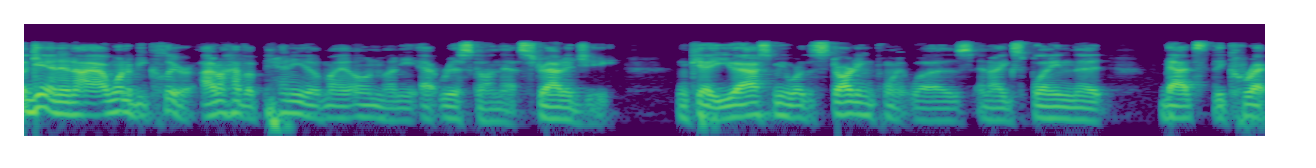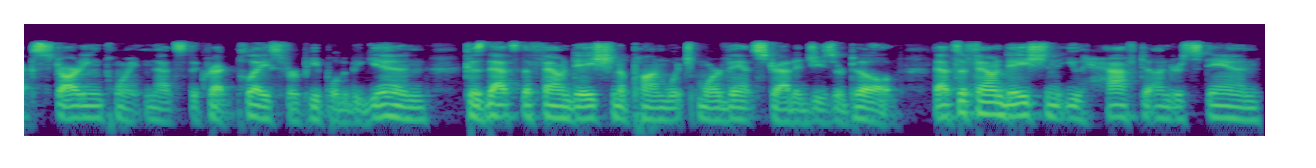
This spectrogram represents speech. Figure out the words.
Again, and I, I want to be clear. I don't have a penny of my own money at risk on that strategy. Okay, you asked me where the starting point was, and I explained that that's the correct starting point and that's the correct place for people to begin because that's the foundation upon which more advanced strategies are built. That's a foundation that you have to understand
